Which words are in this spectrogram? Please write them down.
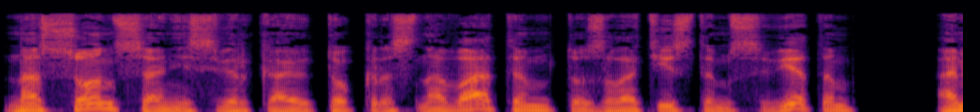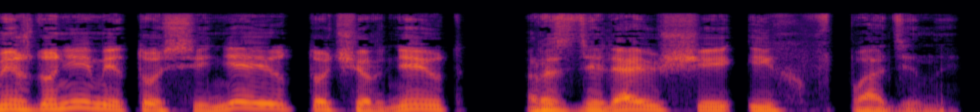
На солнце они сверкают то красноватым, то золотистым светом, а между ними то синеют, то чернеют разделяющие их впадины.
